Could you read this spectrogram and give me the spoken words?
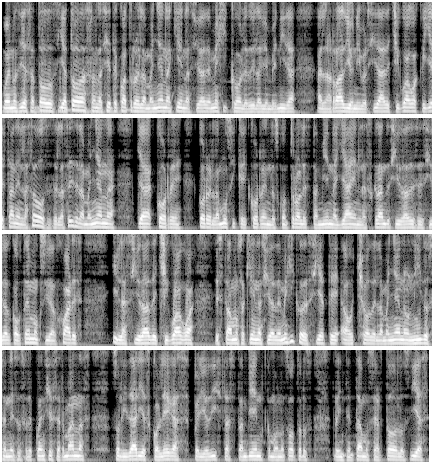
Buenos días a todos y a todas. Son las 7.04 de la mañana aquí en la Ciudad de México. Le doy la bienvenida a la Radio Universidad de Chihuahua, que ya están enlazados desde las 6 de la mañana. Ya corre, corre la música y corren los controles también allá en las grandes ciudades de Ciudad Cuauhtémoc, Ciudad Juárez y la Ciudad de Chihuahua. Estamos aquí en la Ciudad de México de 7 a 8 de la mañana unidos en esas frecuencias hermanas, solidarias, colegas, periodistas también como nosotros lo intentamos ser todos los días.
